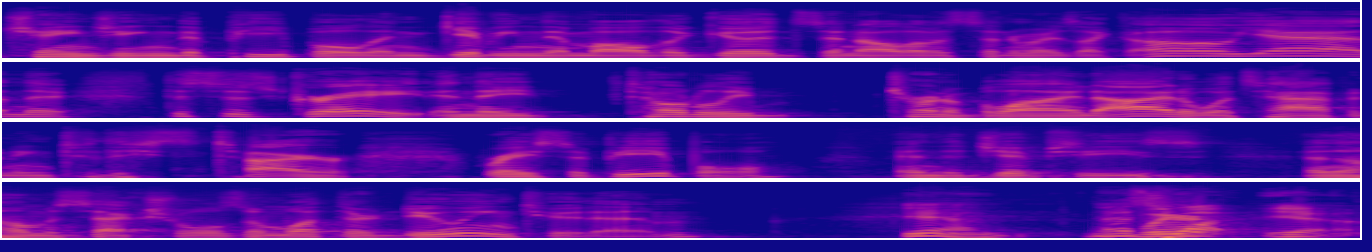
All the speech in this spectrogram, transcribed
changing the people and giving them all the goods, and all of a sudden everybody's like, oh yeah, and this is great, and they totally turn a blind eye to what's happening to this entire race of people and the gypsies and the homosexuals and what they're doing to them. Yeah, that's We're- what. Yeah,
